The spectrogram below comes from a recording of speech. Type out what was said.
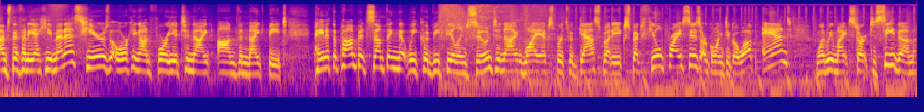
I'm Stefania Jimenez. Here's what we're working on for you tonight on the Night Beat. Pain at the pump, it's something that we could be feeling soon. Tonight, why experts with Gas Buddy expect fuel prices are going to go up and when we might start to see them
